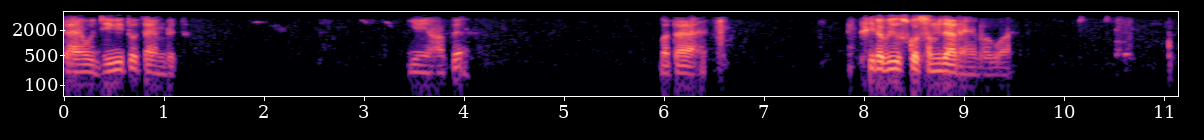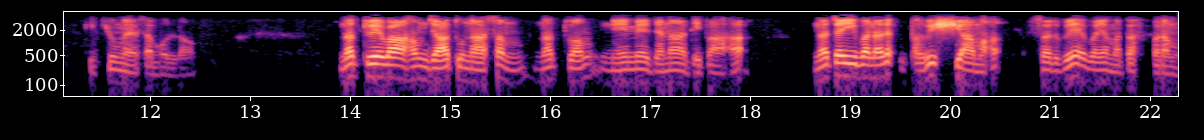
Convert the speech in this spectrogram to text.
चाहे वो जीवित हो चाहे मृत। ये यहाँ पे बताया है। फिर अभी उसको समझा रहे हैं भगवान कि क्यों मैं ऐसा बोल रहा हूँ। न त्वेवा हम जातु नासम न त्वम नेमे जनाधिपा, न चैव न भविष्याम, सर्वे वयमतः परम।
